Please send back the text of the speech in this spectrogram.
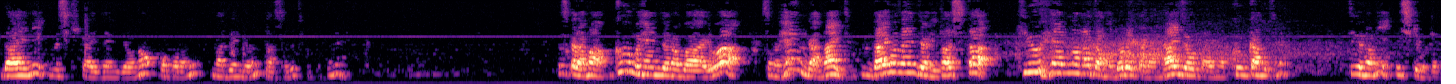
第二無色界禅上の心に、まあ、禅上に達するということですね。ですから、まあ、空無変女の場合は、その変がない、第五禅上に達した急変の中のどれかがない状態の空間ですね。っていうのに意識を向ける。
